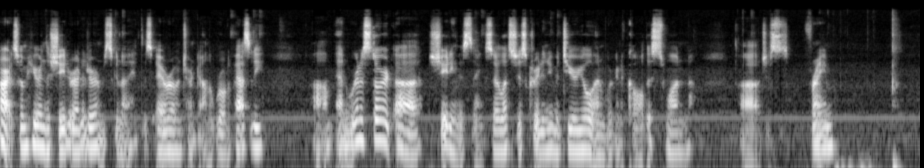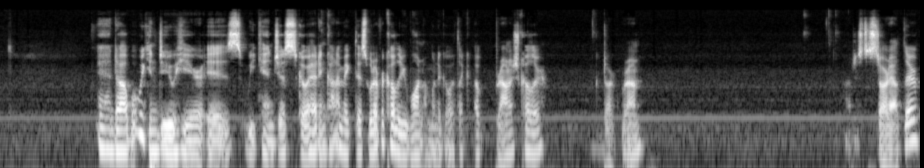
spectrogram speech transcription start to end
Alright, so I'm here in the shader editor. I'm just going to hit this arrow and turn down the world opacity. Um, and we're going to start uh, shading this thing. So let's just create a new material and we're going to call this one uh, just frame. And uh, what we can do here is we can just go ahead and kind of make this whatever color you want. I'm going to go with like a brownish color, dark brown. Uh, just to start out there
